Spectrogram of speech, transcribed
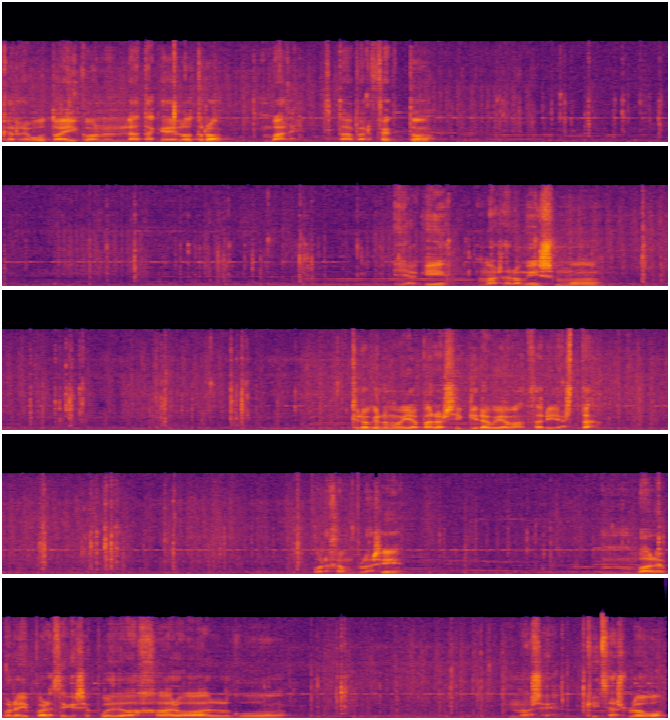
Que reboto ahí con el ataque del otro. Vale, está perfecto. Aquí, más de lo mismo. Creo que no me voy a parar siquiera, voy a avanzar y ya está. Por ejemplo, así. Vale, por ahí parece que se puede bajar o algo. No sé, quizás luego.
